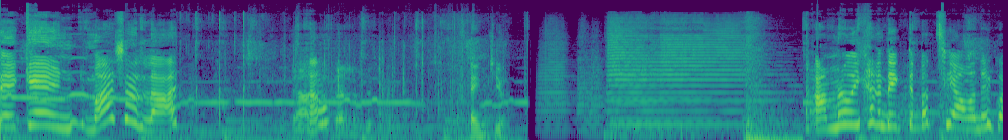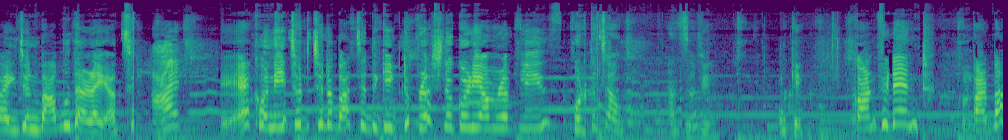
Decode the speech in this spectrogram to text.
second মাশাআল্লাহ Thank you. আমরা ওইখানে দেখতে পাচ্ছি আমাদের কয়েকজন বাবু দাঁড়াই আছে আর এখন এই ছোট ছোট বাচ্চাদেরকে একটু প্রশ্ন করি আমরা প্লিজ করতে চাও ওকে কনফিডেন্ট পারবা?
